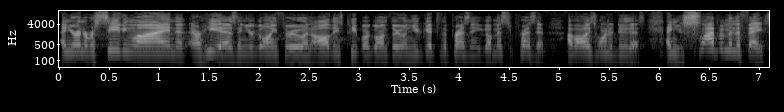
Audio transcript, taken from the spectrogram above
and you're in a receiving line, and, or he is, and you're going through, and all these people are going through, and you get to the president, you go, Mr. President, I've always wanted to do this. And you slap him in the face.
